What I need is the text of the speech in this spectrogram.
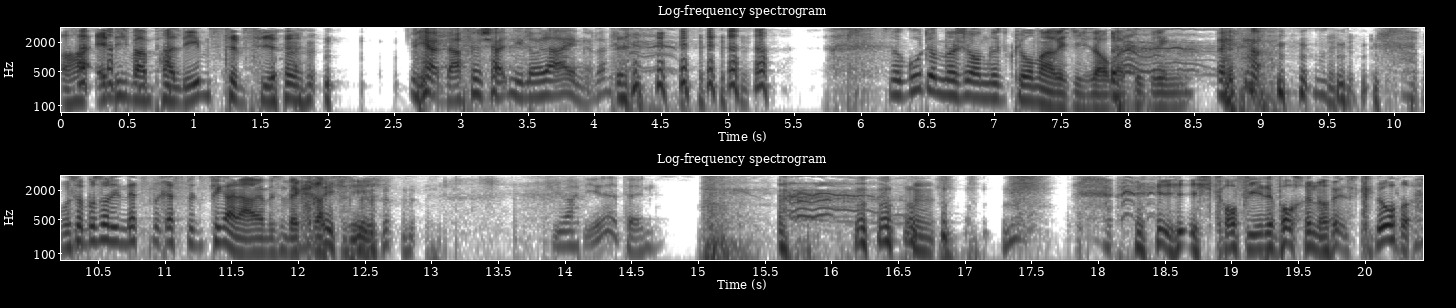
Oh, endlich mal ein paar Lebenstipps hier. ja, dafür schalten die Leute ein, oder? ist eine gute Mische, um das Klo mal richtig sauber zu kriegen. Muss ja bloß noch den letzten Rest mit dem Fingernagel ein bisschen wegkratzen. Wie macht ihr das denn? Ich kaufe jede Woche ein neues Klo.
